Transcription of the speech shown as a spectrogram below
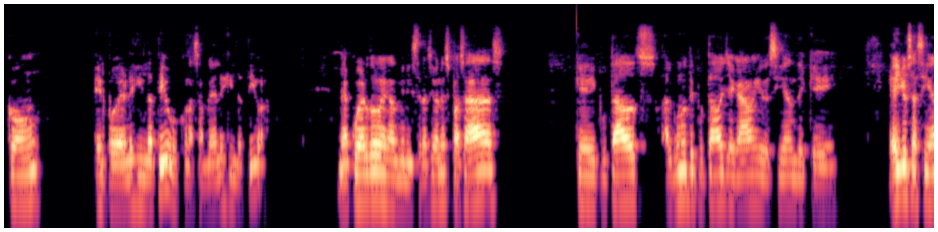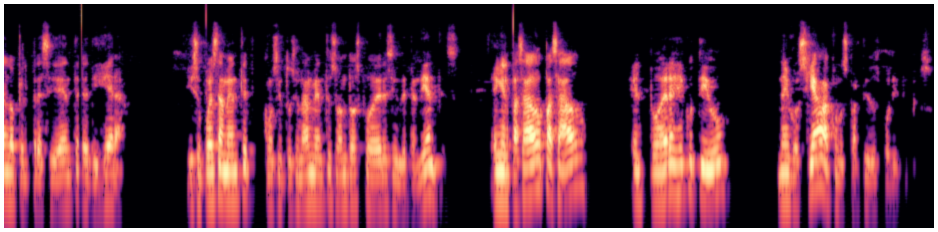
con el Poder Legislativo, con la Asamblea Legislativa. Me acuerdo en administraciones pasadas que diputados, algunos diputados llegaban y decían de que ellos hacían lo que el presidente les dijera y supuestamente constitucionalmente son dos poderes independientes. En el pasado pasado el Poder Ejecutivo negociaba con los partidos políticos,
